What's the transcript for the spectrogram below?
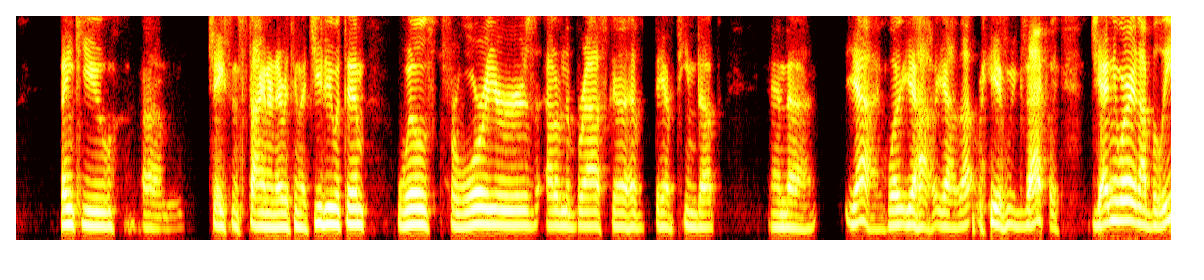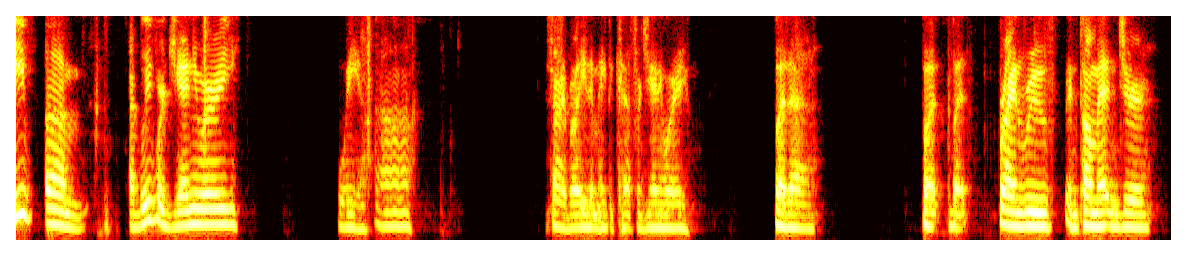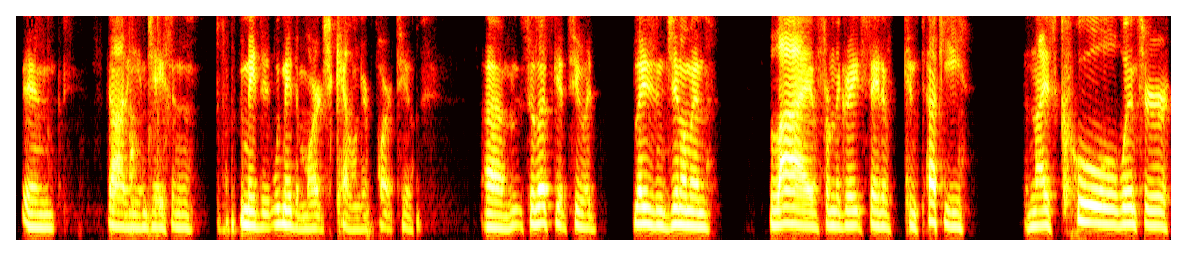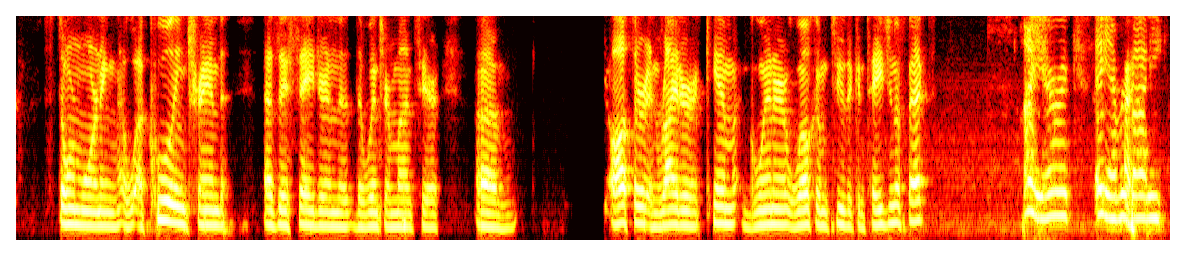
Thank you, um, Jason Steiner, and everything that you do with them. Wills for Warriors out of Nebraska have they have teamed up, and uh, yeah, well, yeah, yeah, that exactly January, and I believe, um, I believe we're January. We, uh, sorry, bro, you didn't make the cut for January, but uh, but but Brian Roof and Tom Ettinger and Scotty and Jason, we made the we made the March calendar part too. Um, so let's get to it, ladies and gentlemen. Live from the great state of Kentucky, a nice cool winter storm warning, a, a cooling trend, as they say during the, the winter months here. Um, author and writer Kim Gwinner, welcome to the Contagion Effect. Hi, Eric. Hey, everybody.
